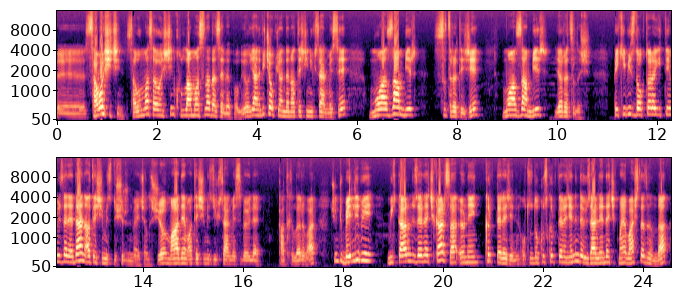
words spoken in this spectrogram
e, savaş için, savunma savaşı için kullanmasına da sebep oluyor. Yani birçok yönden ateşin yükselmesi muazzam bir strateji, muazzam bir yaratılış. Peki biz doktora gittiğimizde neden ateşimiz düşürülmeye çalışıyor? Madem ateşimiz yükselmesi böyle katkıları var. Çünkü belli bir miktarın üzerine çıkarsa örneğin 40 derecenin 39-40 derecenin de üzerlerine çıkmaya başladığında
